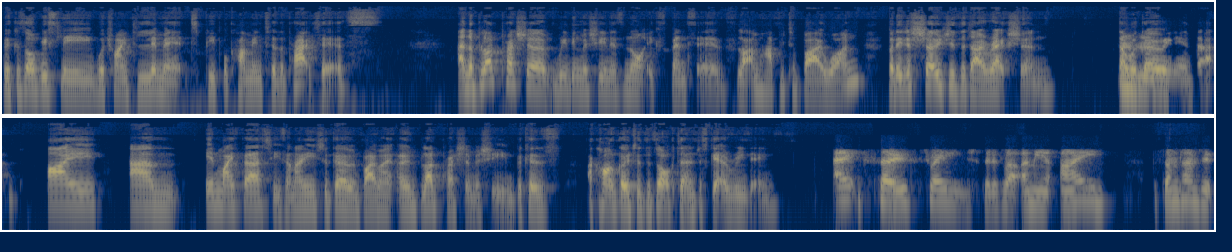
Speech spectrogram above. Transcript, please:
because obviously we're trying to limit people coming to the practice. And a blood pressure reading machine is not expensive. Like I'm happy to buy one, but it just shows you the direction that mm-hmm. we're going in. That I am in my 30s and I need to go and buy my own blood pressure machine because I can't go to the doctor and just get a reading. It's so strange that as well. I mean, I sometimes it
